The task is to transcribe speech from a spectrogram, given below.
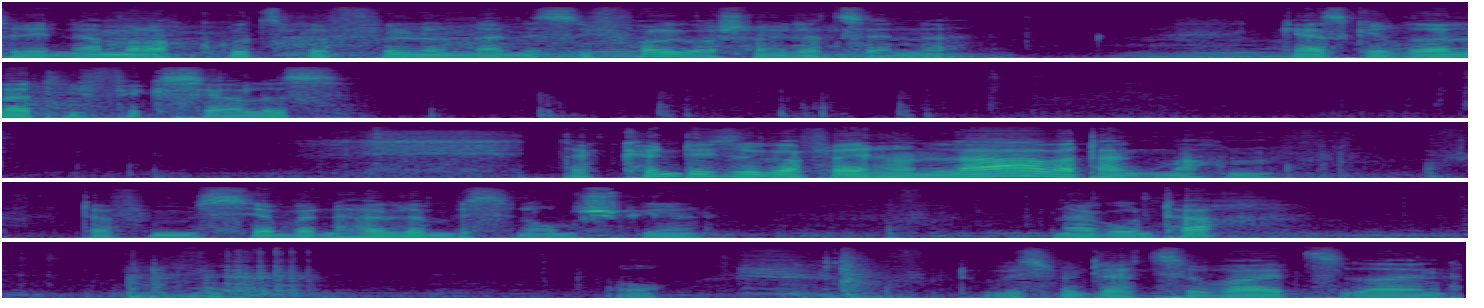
So, den einmal noch kurz befüllen und dann ist die Folge auch schon wieder zu Ende. Ja, es geht relativ fix hier alles. Da könnte ich sogar vielleicht noch einen Lavatank machen. Dafür müsste ich aber in der Hölle ein bisschen rumspielen. Na, guten Tag. Oh, du wirst mir gleich zu weit sein.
